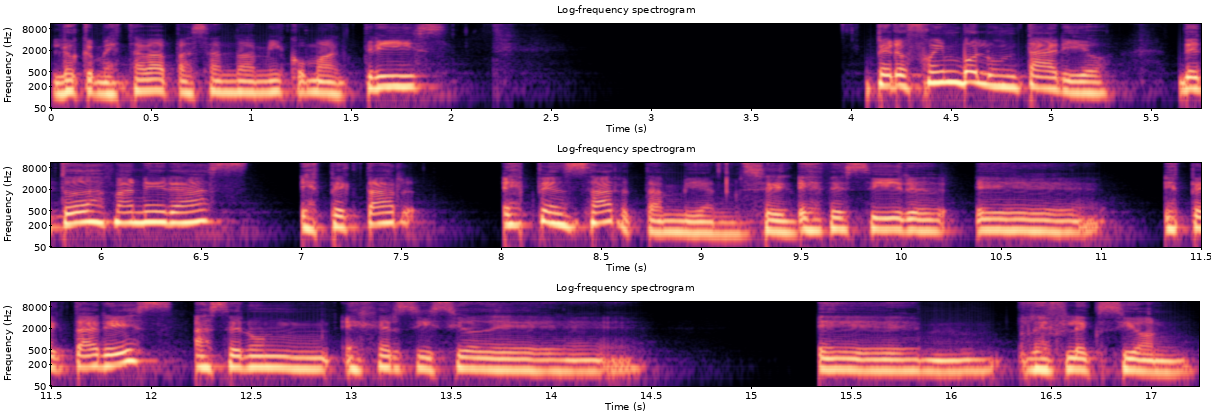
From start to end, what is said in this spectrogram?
lo que me estaba pasando a mí como actriz. Pero fue involuntario. De todas maneras, expectar es pensar también. Sí. Es decir, eh, expectar es hacer un ejercicio de eh, reflexión.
